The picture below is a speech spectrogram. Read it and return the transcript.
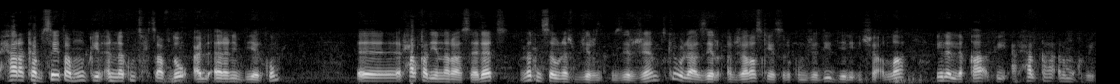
حركة بسيطة ممكن أنكم تحتفظوا على الأرانب ديالكم. الحلقة ديالنا راه سالات. ما تنساوناش بزر زر جيم ولا زر الجرس كيصلكم جديد ديالي إن شاء الله. إلى اللقاء في الحلقة المقبلة.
